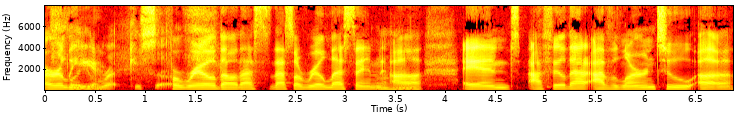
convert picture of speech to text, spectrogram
early you wreck yourself. for real though that's that's a real lesson Mm-hmm. uh and I feel that I've learned to uh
